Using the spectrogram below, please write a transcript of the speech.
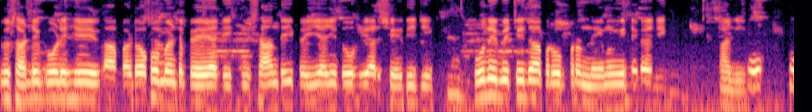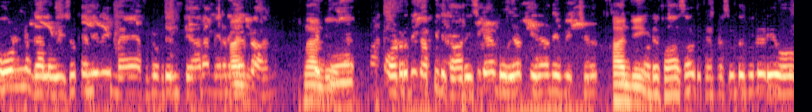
ਜੋ ਸਾਡੇ ਕੋਲ ਇਹ ਆਪਾਂ ਡਾਕੂਮੈਂਟ ਪਏ ਆ ਜੀ ਨਿਸ਼ਾਨਦੇਹੀ ਪਈ ਆ ਜੀ 2006 ਦੀ ਜੀ। ਉਹਦੇ ਵਿੱਚ ਇਹਦਾ ਪ੍ਰੋਪਰ ਨੇਮ ਵੀ ਹੈਗਾ ਜੀ। ਹਾਂਜੀ। ਉਹ ਉਹ ਨਾਲ ਗੱਲ ਹੋਈ ਸੋ ਕਹਿੰਦੇ ਵੀ ਮੈਂ ਐਫੀਡੇਵਿਟ ਦੇਣ ਤਿਆਰ ਆ ਮੇਰਾ। ਨਾਮ ਭਰਾ। ਹਾਂਜੀ। ਆਰਡਰ ਦੀ ਕਾਪੀ ਦਿਖਾ ਰਹੀ ਸੀ ਕਹਿੰਦੇ 2013 ਦੇ ਵਿੱਚ ਹਾਂਜੀ। ਤੁਹਾਡੇ ਫਾਦਰ ਸਾਹਿਬ ਕਹਿੰਦੇ ਸੀ ਉਹਦੇ ਕੋਲ ਜਿਹੜੀ ਉਹ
